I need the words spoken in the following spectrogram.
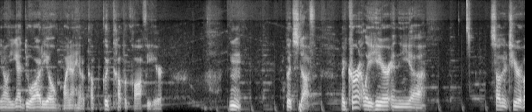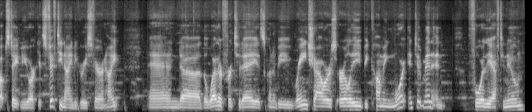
You know, you got to do audio. Why not have a cup, good cup of coffee here? Hmm, good stuff. But currently here in the uh, southern tier of upstate New York, it's 59 degrees Fahrenheit. And uh, the weather for today is going to be rain showers early, becoming more intermittent for the afternoon.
